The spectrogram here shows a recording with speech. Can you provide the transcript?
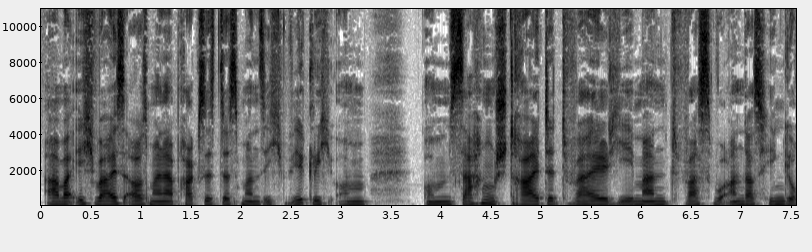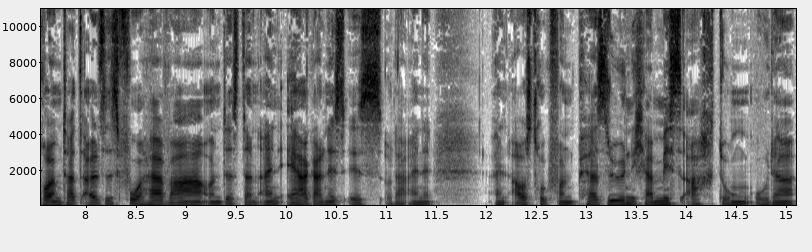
Aber ich weiß aus meiner Praxis, dass man sich wirklich um um Sachen streitet, weil jemand was woanders hingeräumt hat, als es vorher war und das dann ein Ärgernis ist oder eine, ein Ausdruck von persönlicher Missachtung oder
